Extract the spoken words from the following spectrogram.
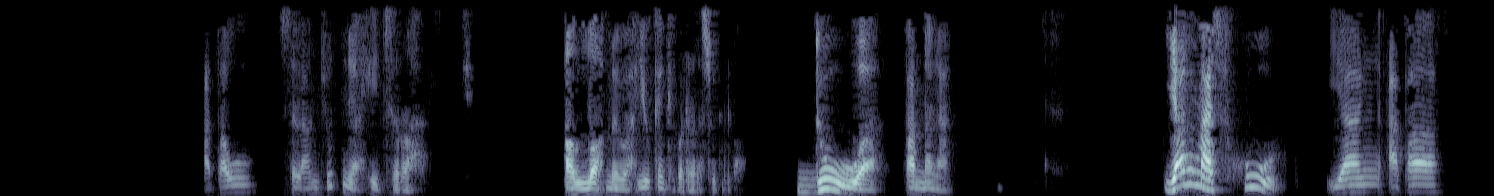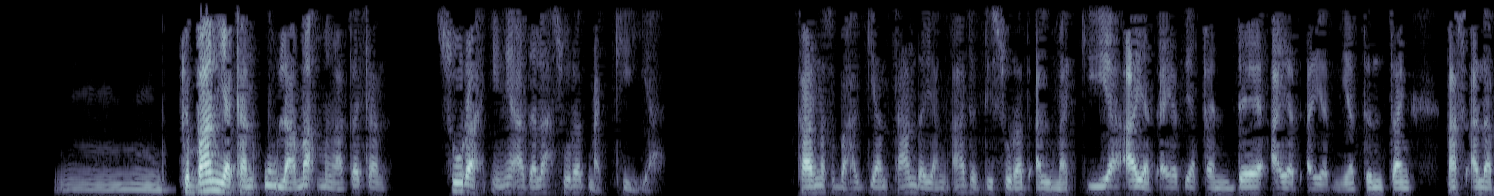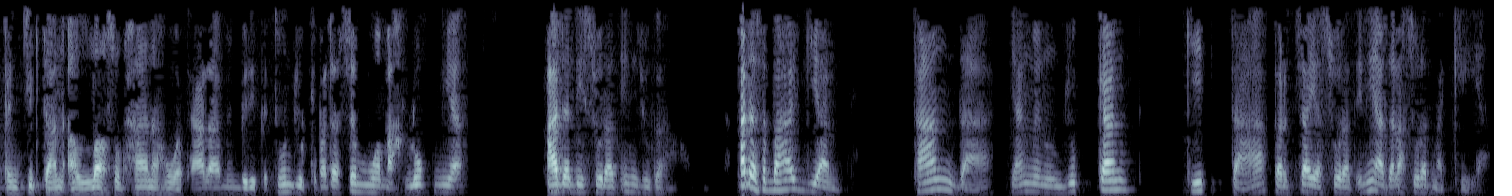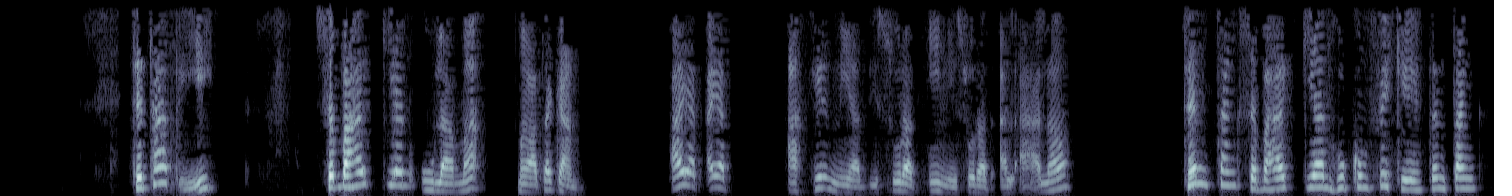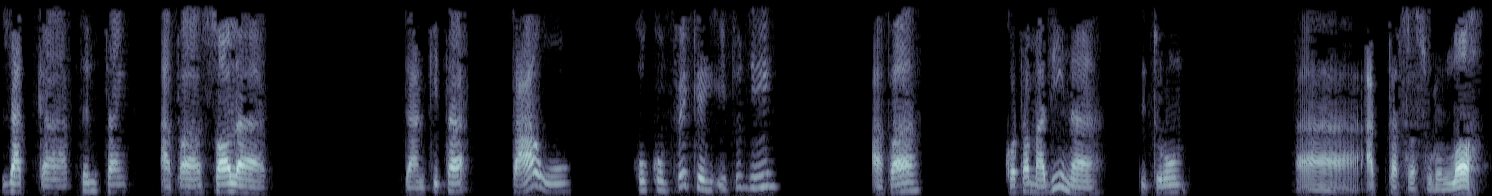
atau selanjutnya hijrah. Allah mewahyukan kepada Rasulullah. Dua pandangan. Yang masyhur, yang apa, hmm, kebanyakan ulama mengatakan surah ini adalah surat Makkiyah. Karena sebahagian tanda yang ada di surat Al-Makkiyah, ayat-ayatnya pendek, ayat-ayatnya tentang masalah penciptaan Allah subhanahu wa ta'ala memberi petunjuk kepada semua makhluknya ada di surat ini juga. Ada sebahagian tanda yang menunjukkan kita percaya surat ini adalah surat Makkiyah. Tetapi sebahagian ulama mengatakan ayat-ayat akhirnya di surat ini, surat Al-A'la, tentang sebahagian hukum fikih, tentang zakat, tentang apa salat. Dan kita tahu hukum fikih itu di apa kota Madinah diturun uh, atas Rasulullah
